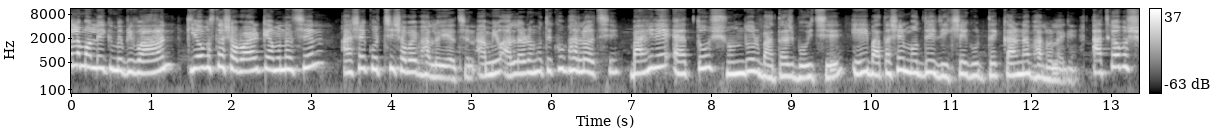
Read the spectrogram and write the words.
আলাইকুম এভরিওয়ান। কি অবস্থা সবার? কেমন আছেন? আশা করছি সবাই ভালোই আছেন। আমিও আল্লাহর রহমতে খুব ভালো আছি। বাহিরে এত সুন্দর বাতাস বইছে, এই বাতাসের মধ্যে রিক্সায় ঘুরতে কার না ভালো লাগে? আজকে অবশ্য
